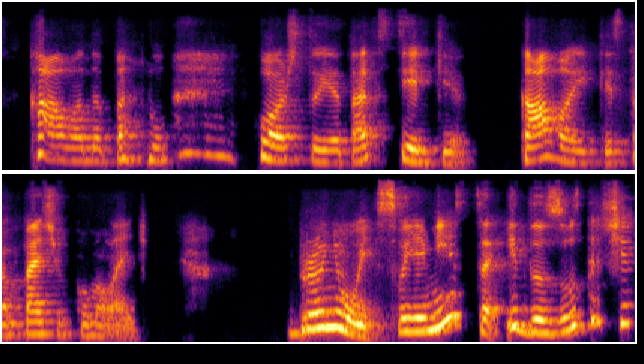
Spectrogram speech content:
кава, напевно, коштує так стільки. Кава, якесь там печивко маленьке. Бронюй своє місце і до зустрічі в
